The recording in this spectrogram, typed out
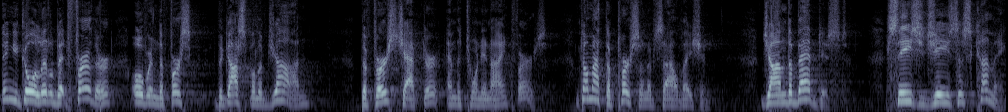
Then you go a little bit further over in the first, the Gospel of John, the first chapter and the 29th verse. I'm talking about the person of salvation. John the Baptist sees Jesus coming.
